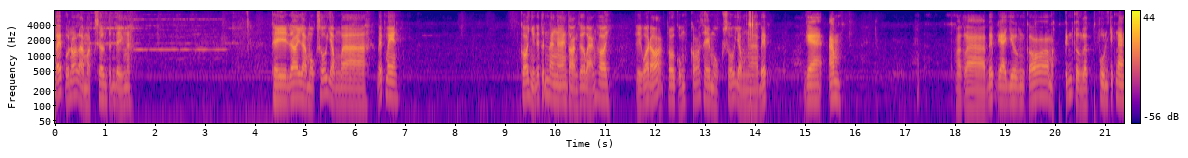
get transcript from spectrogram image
bếp của nó là mặt sơn tĩnh điện nè thì đây là một số dòng mà bếp men có những cái tính năng an toàn cơ bản thôi. Thì qua đó tôi cũng có thêm một số dòng à, bếp ga âm hoặc là bếp ga dương có mặt kính cường lực, full chức năng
